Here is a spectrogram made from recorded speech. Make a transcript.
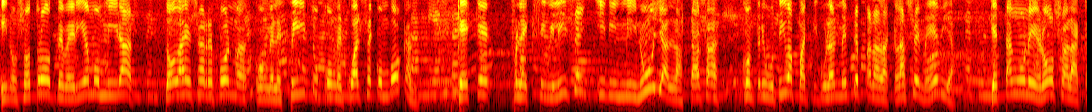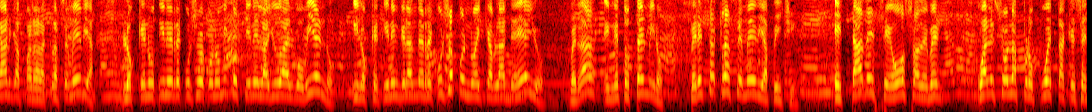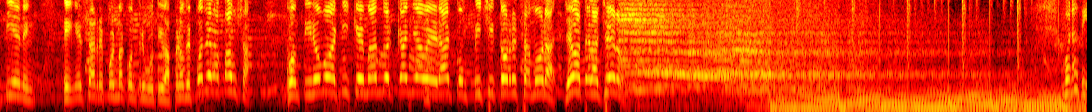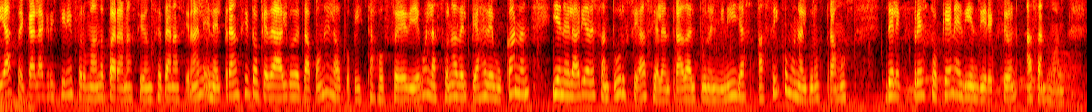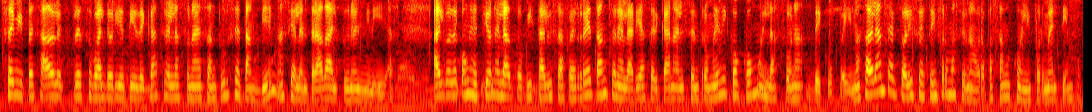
Y nosotros deberíamos mirar todas esas reformas con el espíritu con el cual se convocan, que es que flexibilicen y disminuyan las tasas contributivas, particularmente para la clase media, que es tan onerosa la carga para la clase media. Los que no tienen recursos económicos tienen la ayuda del gobierno y los que tienen grandes recursos, pues no hay que hablar de ellos. ¿verdad? En estos términos. Pero esa clase media, Pichi, está deseosa de ver cuáles son las propuestas que se tienen en esa reforma contributiva. Pero después de la pausa, continuamos aquí quemando el cañaveral con Pichi Torres Zamora. Llévatela, chero. Buenos días, soy Carla Cristina informando para Nación Z Nacional. En el tránsito queda algo de tapón en la autopista José Diego en la zona del peaje de Bucanan y en el área de Santurce hacia la entrada al túnel Minillas, así como en algunos tramos del expreso Kennedy en dirección a San Juan. Semipesado el expreso Valdoriotti de Castro en la zona de Santurce también hacia la entrada al túnel Minillas. Algo de congestión en la autopista Luisa Ferré, tanto en el área cercana al centro médico como en la zona de Y Más adelante actualizo esta información. Ahora pasamos con el informe del tiempo.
